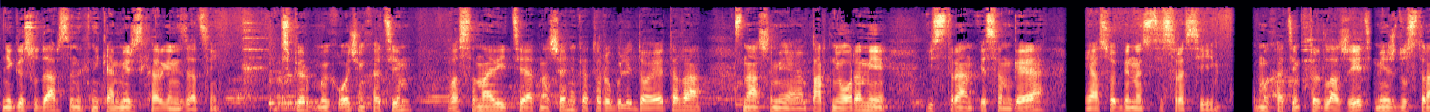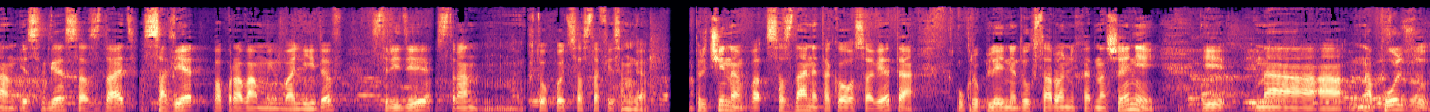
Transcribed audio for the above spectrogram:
негосударственных, некоммерческих организаций. Теперь мы очень хотим восстановить те отношения, которые были до этого с нашими э, партнерами из стран СНГ и особенности с Россией. Мы хотим предложить между стран СНГ создать совет по правам инвалидов среди стран, кто входит в состав СНГ. Причина создания такого совета – укрепление двухсторонних отношений и на, а, на пользу,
